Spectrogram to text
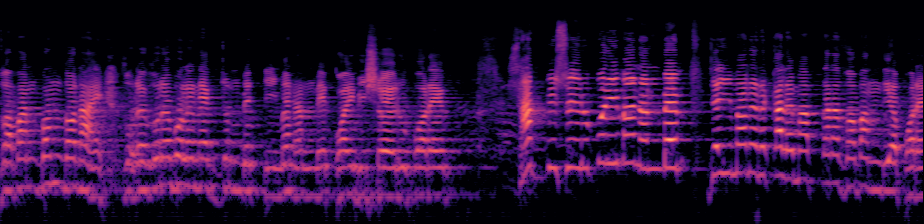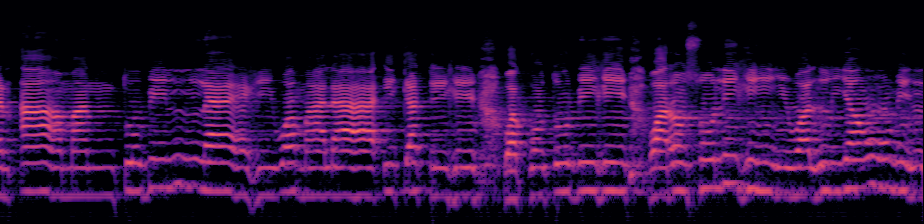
জবান বন্ধ নাই, জোরে জোরে বলেন, একজন ব্যক্তি ইমান আনবে কয় বিষয়ের উপরে? সাত বিষয়ের উপর ইমান আনবে। যে ইমানের কালেমা আপনারা জবান দিয়ে পড়েন, আমানতু বিল্লাহি ওয়া মালাইকাতিহি ওয়া কুতুবিহি ওয়া রাসূলিহি ওয়াল ইয়াউমিল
